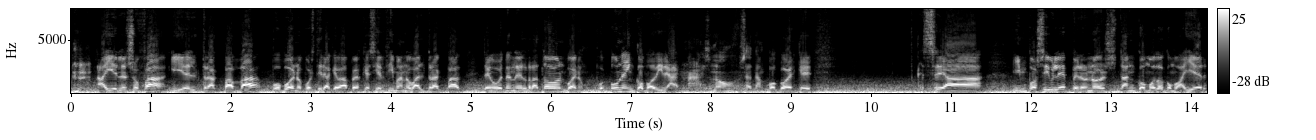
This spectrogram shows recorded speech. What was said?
ahí en el sofá y el trackpad va, pues bueno, pues tira que va, pero es que si encima no va el trackpad, tengo que tener el ratón, bueno, pues una incomodidad más, ¿no? O sea, tampoco es que sea imposible, pero no es tan cómodo como ayer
